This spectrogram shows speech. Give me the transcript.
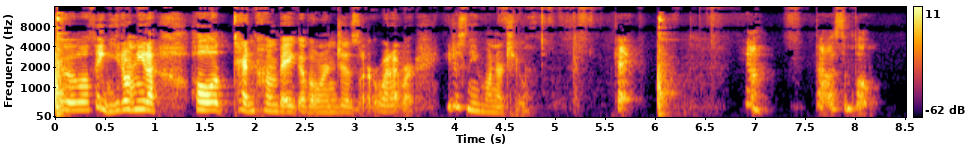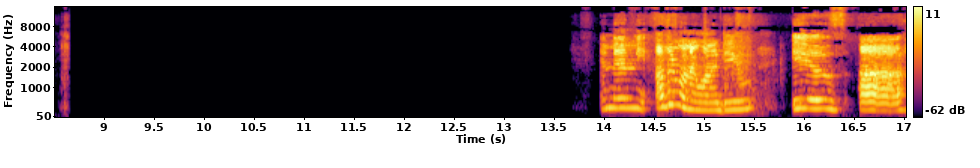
your little thing. You don't need a whole 10 pound bag of oranges or whatever. You just need one or two. That was simple. And then the other one I want to do is, uh,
